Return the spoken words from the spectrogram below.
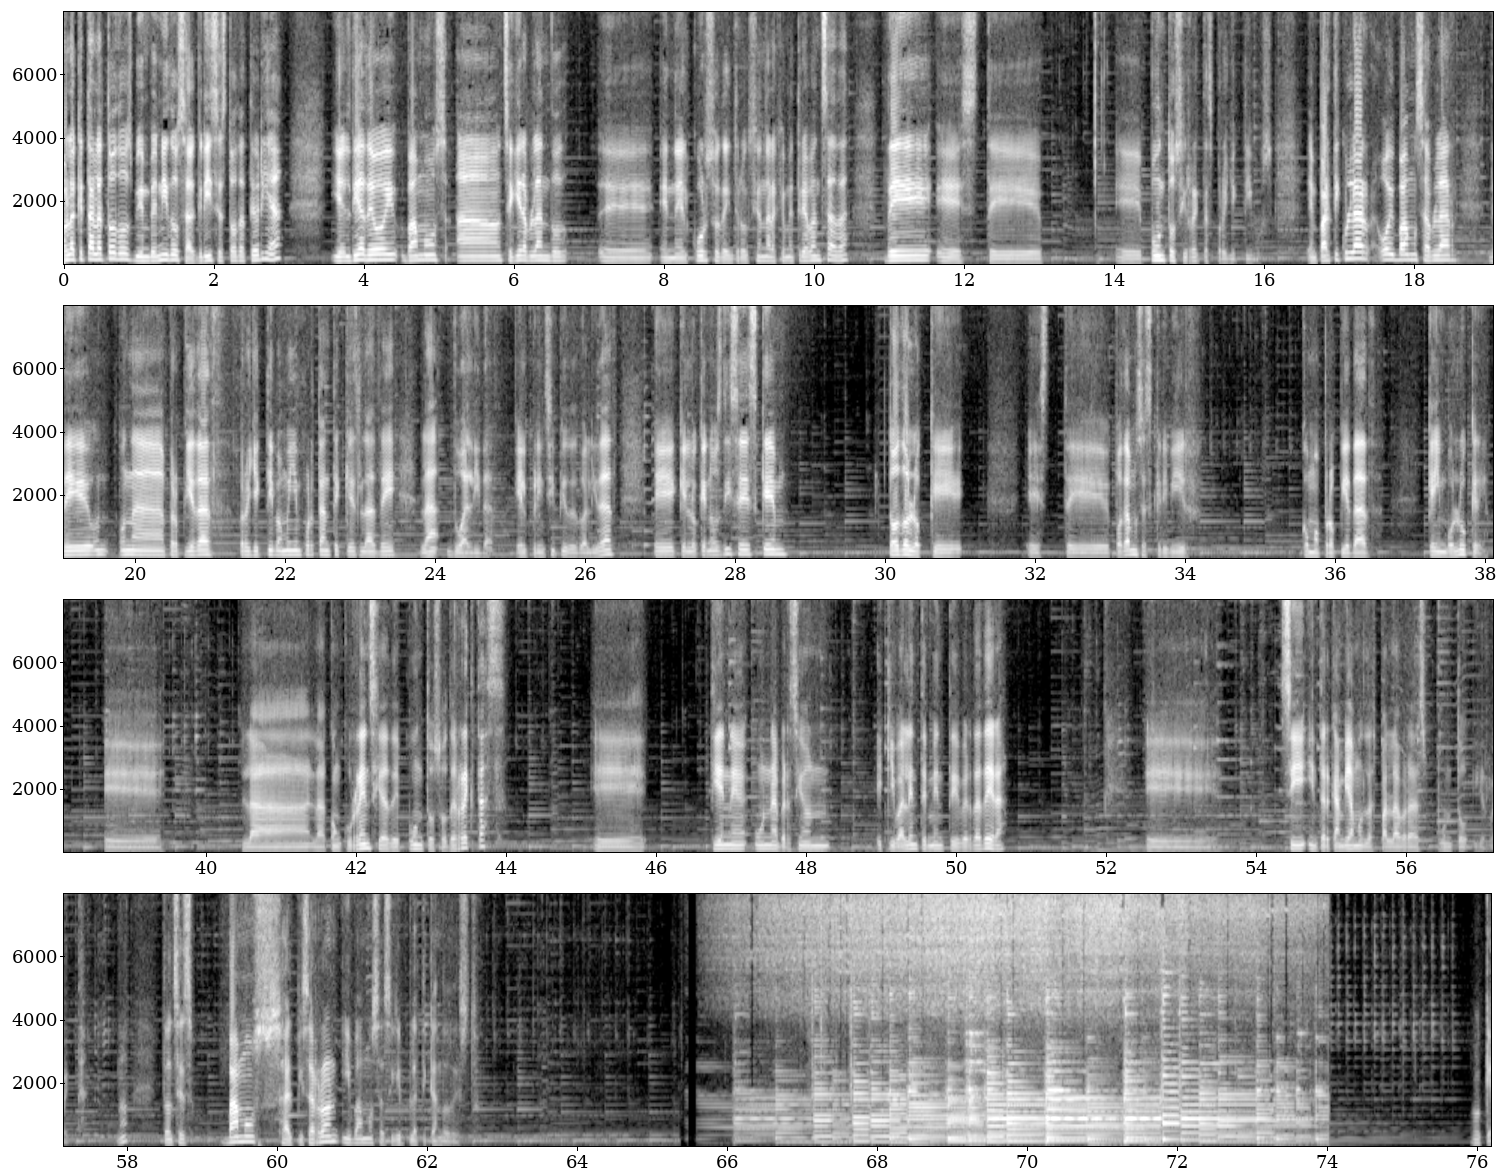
Hola, ¿qué tal a todos? Bienvenidos a Grises Toda Teoría. Y el día de hoy vamos a seguir hablando eh, en el curso de Introducción a la Geometría Avanzada de este, eh, puntos y rectas proyectivos. En particular, hoy vamos a hablar de una propiedad proyectiva muy importante que es la de la dualidad, el principio de dualidad, eh, que lo que nos dice es que todo lo que este, podamos escribir como propiedad que involucre eh, la, concurrencia de puntos o de rectas eh, tiene una versión equivalentemente verdadera eh, si intercambiamos las palabras punto y recta. Entonces vamos al pizarrón y vamos a seguir platicando de esto. Ok.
